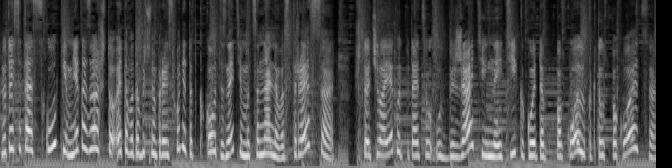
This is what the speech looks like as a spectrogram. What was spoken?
Ну, то есть это от скуки. Мне казалось, что это вот обычно происходит от какого-то, знаете, эмоционального стресса, что человек вот пытается убежать и найти какой-то покой, как-то успокоиться.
